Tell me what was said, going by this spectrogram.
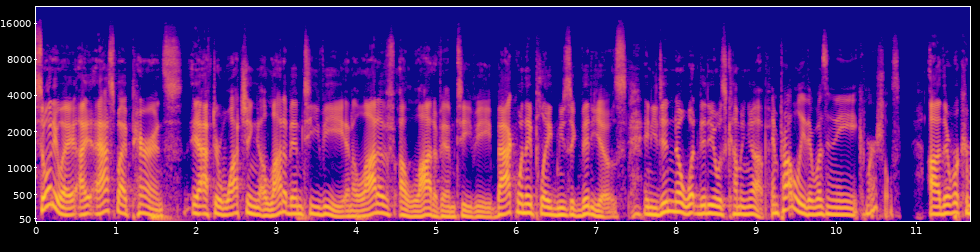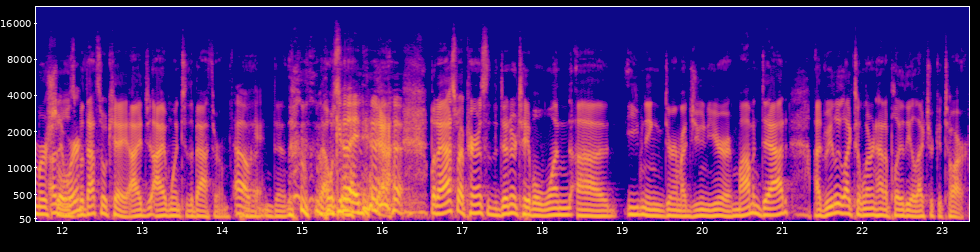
So anyway, I asked my parents after watching a lot of MTV and a lot of a lot of MTV back when they played music videos, and you didn't know what video was coming up. And probably there wasn't any commercials. Uh, there were commercials, were? but that's okay. I, I went to the bathroom. Oh, okay. Uh, that was Good. yeah. But I asked my parents at the dinner table one uh, evening during my junior year, Mom and Dad, I'd really like to learn how to play the electric guitar.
